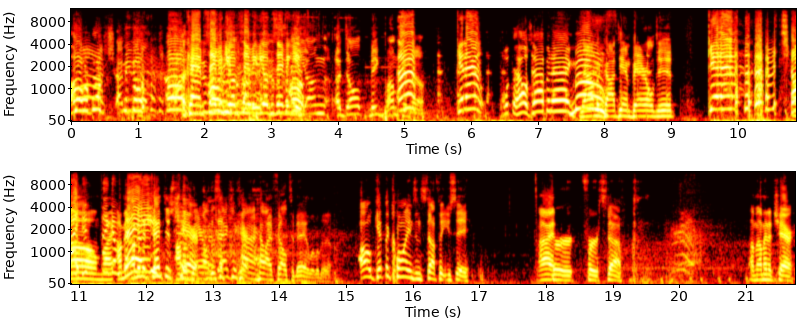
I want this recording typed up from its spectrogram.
Oh, we're. I mean, oh, Okay, I'm saving you, I'm saving you, I'm saving you. Young adult big pumpkin. Ah! though. get out! what the hell's happening? Now I'm a goddamn barrel, dude. Get out! I'm a giant Oh thing my! of I'm, I'm in a dentist chair. barrel. I'm in a This is actually kind of how I felt today a little bit. Oh, get the coins and stuff that you see All right, for for stuff. I'm, I'm in a chair.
